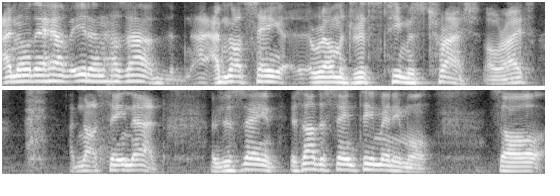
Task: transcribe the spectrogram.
I know they have Eden Hazard. I'm not saying Real Madrid's team is trash, all right? I'm not saying that. I'm just saying it's not the same team anymore. So,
